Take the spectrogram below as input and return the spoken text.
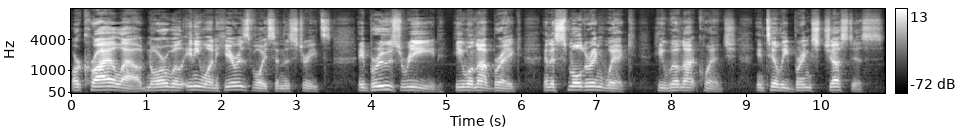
or cry aloud, nor will anyone hear his voice in the streets. A bruised reed he will not break, and a smoldering wick he will not quench, until he brings justice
